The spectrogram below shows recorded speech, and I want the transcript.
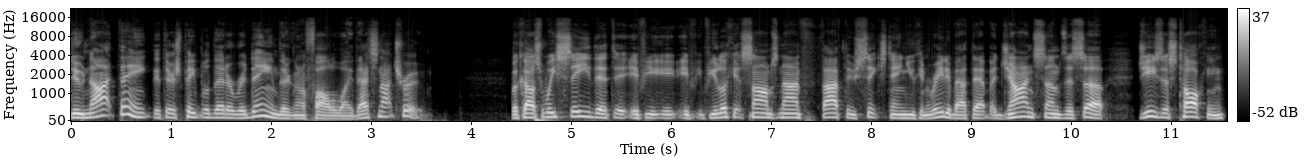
Do not think that there's people that are redeemed that are going to fall away. That's not true because we see that if you if, you look at Psalms 9 5 through 16 you can read about that but John sums this up Jesus talking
